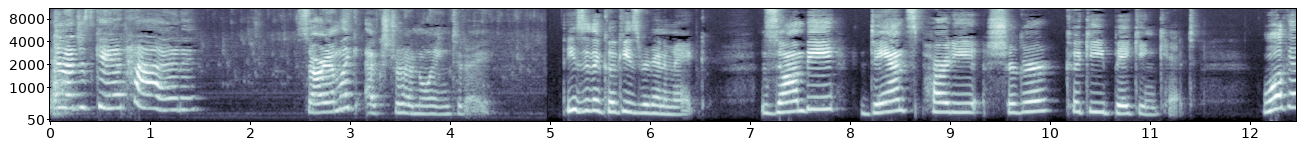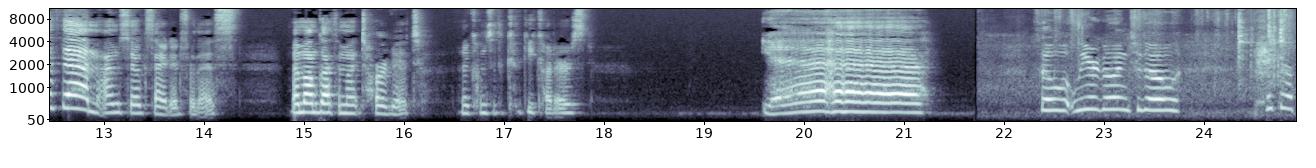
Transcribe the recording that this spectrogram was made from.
And I just can't hide it. Sorry, I'm like extra annoying today. These are the cookies we're gonna make. Zombie Dance Party Sugar Cookie Baking Kit. Look at them! I'm so excited for this. My mom got them at Target. And it comes with the cookie cutters. Yeah! So we are going to go pick up.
